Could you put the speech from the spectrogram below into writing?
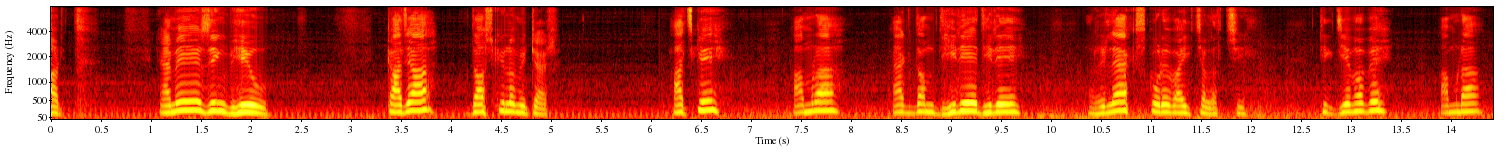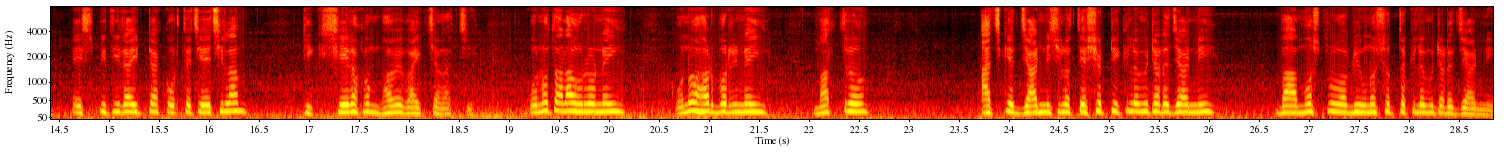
earth amazing view Kaza দশ কিলোমিটার। আজকে আমরা একদম ধীরে ধীরে রিল্যাক্স করে বাইক চালাচ্ছি। ঠিক যেভাবে আমরা এই স্পিতি রাইডটা করতে চেয়েছিলাম, ঠিক সেরকমভাবে বাইক চালাচ্ছি। কোনো তাড়াহুড়ো নেই, কোনো হরবরি নেই, মাত্র আজকের জার্নি ছিল তেষট্টি কিলোমিটারের জার্নি বা মোস্ট প্রবাবলি উনসত্তর কিলোমিটারের জার্নি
